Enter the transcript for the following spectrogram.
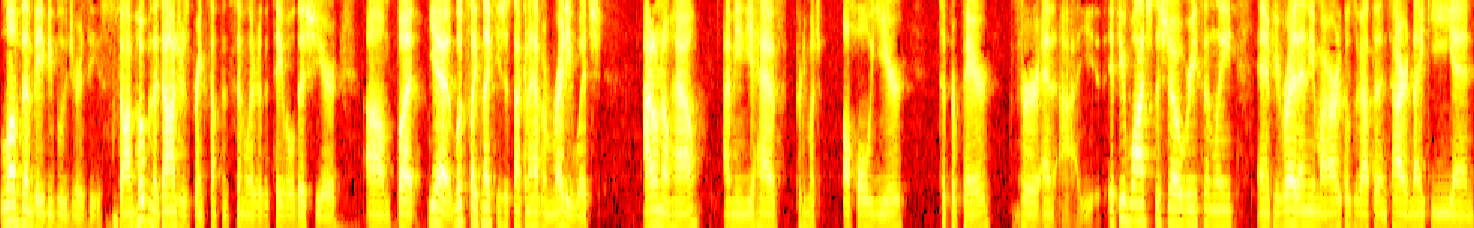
love them baby blue jerseys. So I'm hoping the Dodgers bring something similar to the table this year. Um, but yeah, it looks like Nike's just not going to have them ready, which I don't know how. I mean, you have pretty much a whole year to prepare for. And I, if you've watched the show recently, and if you've read any of my articles about the entire Nike and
